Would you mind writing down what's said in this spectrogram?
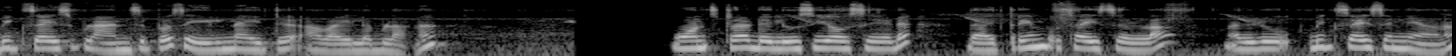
ബിഗ് സൈസ് പ്ലാന്റ്സ് ഇപ്പോൾ സെയിലിനായിട്ട് അവൈലബിൾ ആണ്. മോൺസ്ട്ര ഡെലൂസിയോസയുടെ ഇതാ ഇത്രയും സൈസുള്ള നല്ലൊരു ബിഗ് സൈസ് തന്നെയാണ്.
